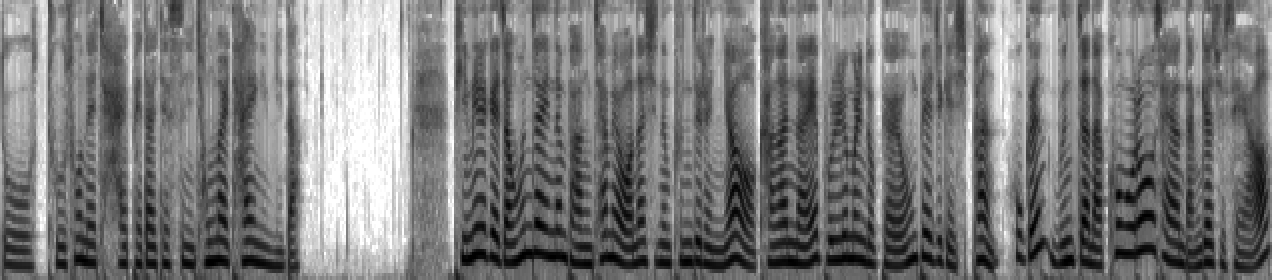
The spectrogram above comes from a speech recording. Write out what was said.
또 두 손에 잘 배달됐으니 정말 다행입니다. 비밀 계정 혼자 있는 방 참여 원하시는 분들은요, 강한나의 볼륨을 높여요 홈페이지 게시판 혹은 문자나 콩으로 사연 남겨주세요.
